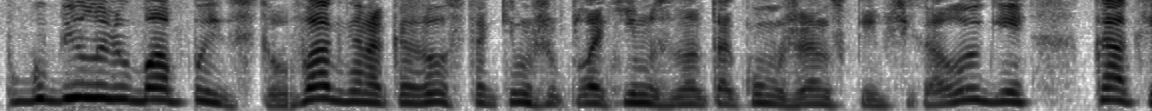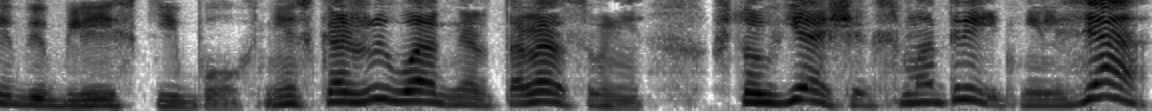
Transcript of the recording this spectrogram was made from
погубило любопытство. Вагнер оказался таким же плохим знатоком женской психологии, как и библейский бог. Не скажи, Вагнер, Тарасовне, что в ящик смотреть нельзя,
